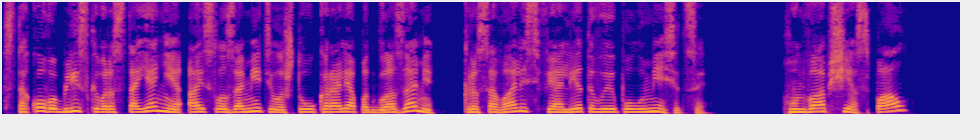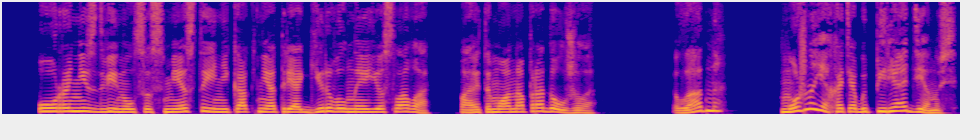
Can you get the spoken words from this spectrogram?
С такого близкого расстояния Айсла заметила, что у короля под глазами красовались фиолетовые полумесяцы. Он вообще спал? Ора не сдвинулся с места и никак не отреагировал на ее слова, поэтому она продолжила. «Ладно, можно я хотя бы переоденусь?»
